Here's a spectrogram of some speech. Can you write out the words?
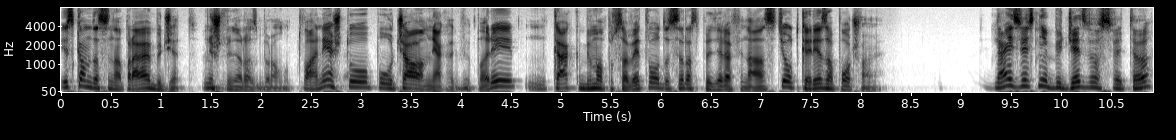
Искам да се направя бюджет. Нищо не разбирам от това нещо, получавам някакви пари, как би ме посъветвал да се разпределя финансите, откъде започваме? най-известният бюджет в света,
